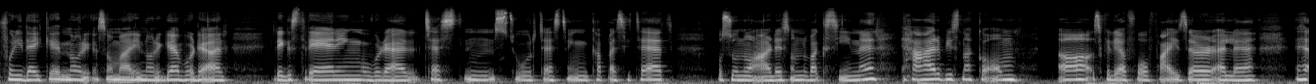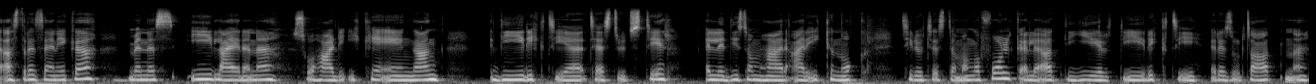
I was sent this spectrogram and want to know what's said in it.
fordi det er ikke Norge, som er i Norge, hvor det er registrering, hvor det er test, stor testingkapasitet. Og så nå er det sånn vaksiner. Her vi snakker om ja, skal jeg få Pfizer eller AstraZeneca, mens i leirene så har de ikke engang de riktige testutstyr. Eller de som her er ikke nok til å teste mange folk, eller at de gir de riktige resultatene.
